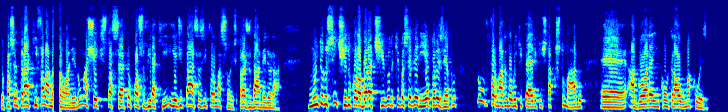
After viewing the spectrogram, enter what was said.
Eu posso entrar aqui e falar, não, olha, eu não achei que isso está certo, eu posso vir aqui e editar essas informações para ajudar a melhorar muito no sentido colaborativo do que você veria, por exemplo, no formato da Wikipédia, que a gente está acostumado é, agora a encontrar alguma coisa. O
